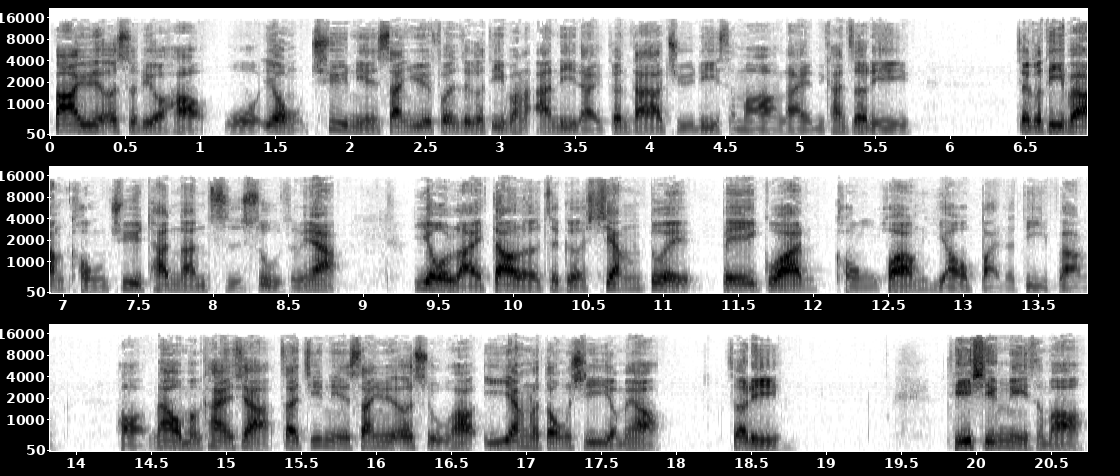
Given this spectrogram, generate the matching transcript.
八月二十六号，我用去年三月份这个地方的案例来跟大家举例什么？来，你看这里，这个地方恐惧贪婪指数怎么样？又来到了这个相对悲观、恐慌、摇摆的地方。好，那我们看一下，在今年三月二十五号一样的东西有没有？这里提醒你什么？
